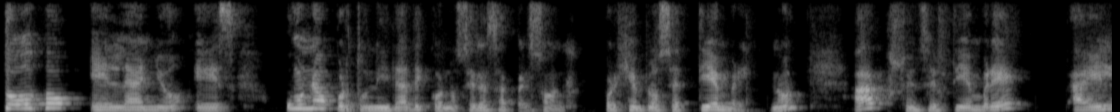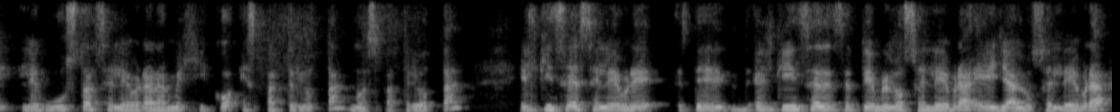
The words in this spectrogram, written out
todo el año es una oportunidad de conocer a esa persona. Por ejemplo, septiembre, ¿no? Ah, pues en septiembre a él le gusta celebrar a México, es patriota, no es patriota. El 15 de, celebre, este, el 15 de septiembre lo celebra, ella lo celebra,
